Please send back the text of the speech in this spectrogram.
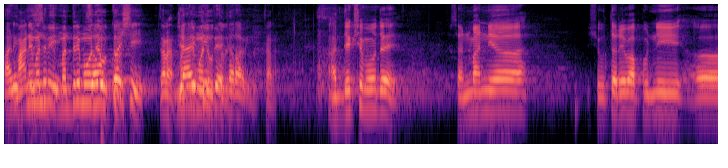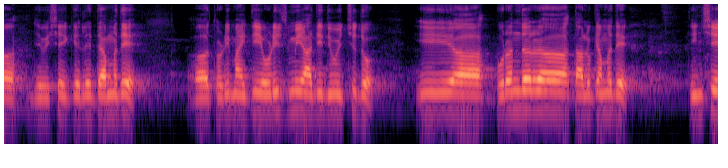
आणि माननीय मंत्री दुसरी मंत्री महोदय उत्तर चौकशी चला जी आहे मंत्री ती महोदय ते उत्तर करावी. चला. अध्यक्ष महोदय सन्मान्य शिवतरे बापूंनी अ, जे विषय केले त्यामध्ये अ, थोडी माहिती एवढीच मी आधी देऊ इच्छितो की अ, पुरंदर अ, तालुक्यामध्ये तीनशे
